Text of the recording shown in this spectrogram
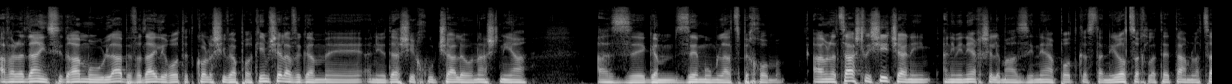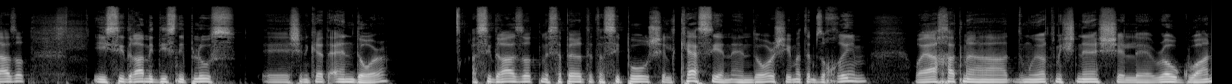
אבל עדיין סדרה מעולה, בוודאי לראות את כל השבעה פרקים שלה, וגם אני יודע שהיא חודשה לעונה שנייה, אז גם זה מומלץ בחום. ההמלצה השלישית, שאני מניח שלמאזיני הפודקאסט, אני לא צריך לתת את ההמלצה הזאת, היא סדרה מדיסני פלוס, שנקראת אנדור. הסדרה הזאת מספרת את הסיפור של קסיאן אנדור, שאם אתם זוכרים, הוא היה אחת מהדמויות משנה של רוג אה, 1,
